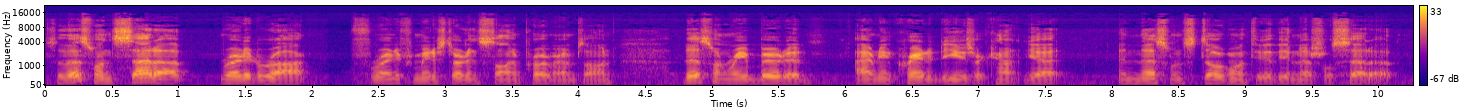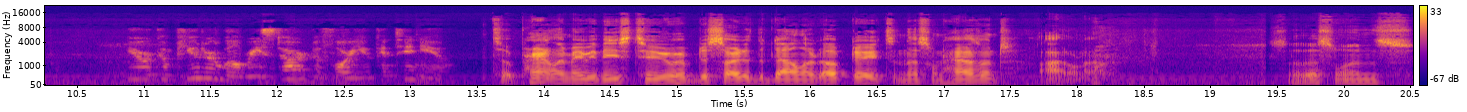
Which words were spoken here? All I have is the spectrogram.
So this one's set up, ready to rock, ready for me to start installing programs on. This one rebooted. I haven't even created the user account yet. And this one's still going through the initial setup. Your computer will restart before you continue. So apparently maybe these two have decided to download updates and this one hasn't. I don't know. So this one's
